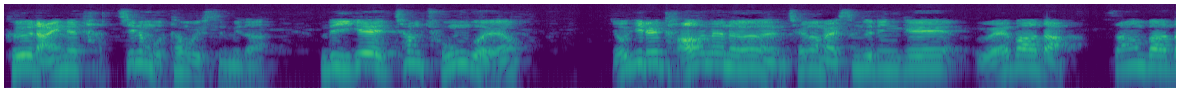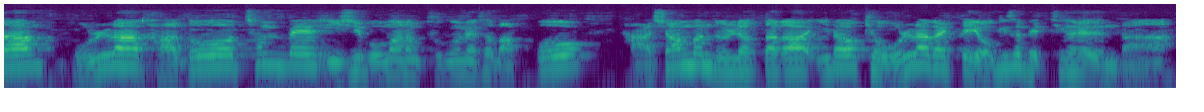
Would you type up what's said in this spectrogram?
그 라인을 닿지는 못하고 있습니다. 근데 이게 참 좋은 거예요. 여기를 닿으면은 제가 말씀드린 게 외바닥, 쌍바닥 올라가도 1125만원 부근에서 맞고 다시 한번 눌렸다가 이렇게 올라갈 때 여기서 베팅을 해야 된다.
